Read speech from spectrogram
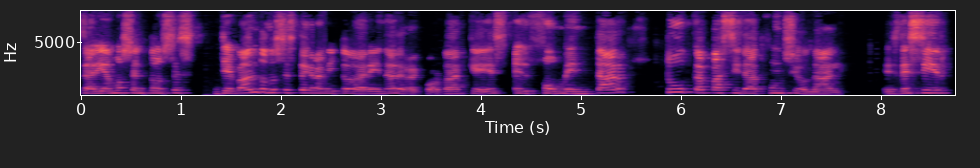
estaríamos entonces llevándonos este granito de arena de recordar que es el fomentar tu capacidad funcional, es decir,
